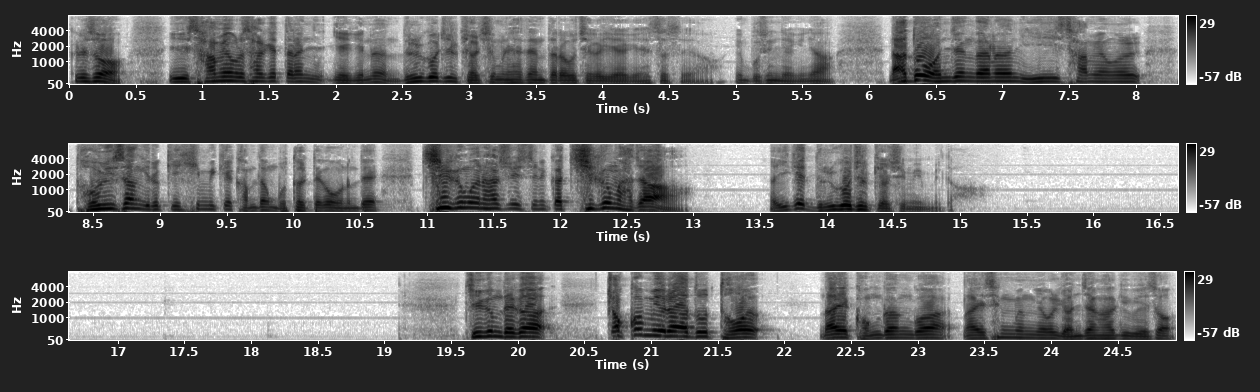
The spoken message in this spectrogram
그래서 이 사명으로 살겠다는 얘기는 늙어질 결심을 해야 된다고 제가 이야기했었어요. 이게 무슨 얘기냐? 나도 언젠가는 이 사명을 더 이상 이렇게 힘있게 감당 못할 때가 오는데 지금은 할 수 있으니까 지금 하자. 이게 늙어질 결심입니다. 지금 내가 조금이라도 더 나의 건강과 나의 생명력을 연장하기 위해서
